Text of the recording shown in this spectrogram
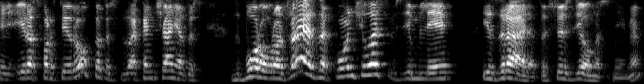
и расфортировка, то есть окончание, то есть сбора урожая закончилась в земле Израиля. То есть все сделано с ними.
